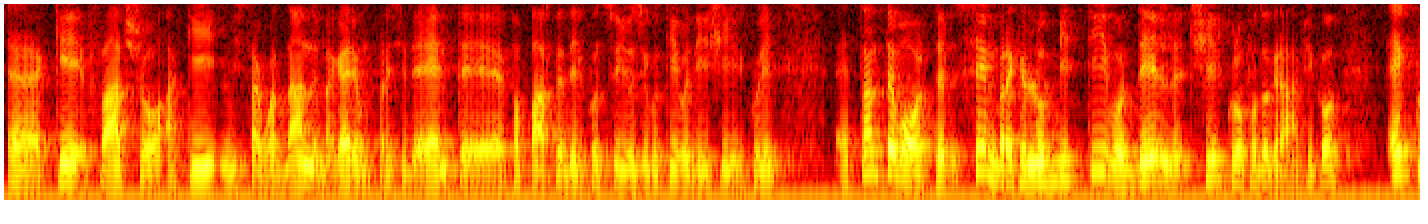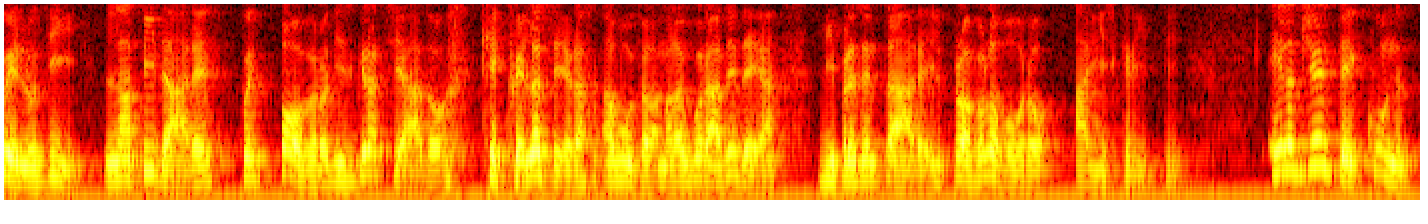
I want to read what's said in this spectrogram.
eh, che faccio a chi mi sta guardando e magari è un presidente, fa parte del consiglio esecutivo dei circoli, eh, tante volte sembra che l'obiettivo del circolo fotografico è quello di lapidare quel povero disgraziato che quella sera ha avuto la malaugurata idea di presentare il proprio lavoro agli iscritti. E la gente con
